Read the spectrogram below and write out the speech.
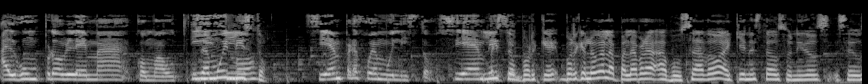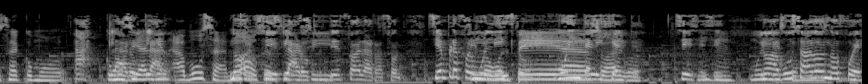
algún problema como autismo. O sea, muy listo. Siempre fue muy listo. Siempre. Listo, siempre. porque, porque luego la palabra abusado aquí en Estados Unidos se usa como, Ah, como claro, si claro. alguien abusa, ¿no? No, O sea, sí, claro, sí. tienes toda la razón. Siempre fue Si muy listo, muy inteligente. Sí, sí, sí. Muy no, listo, abusado muy no fue,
